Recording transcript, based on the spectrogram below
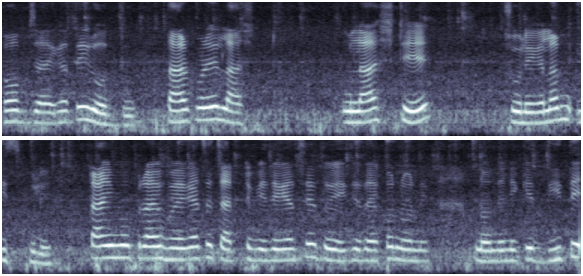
সব জায়গাতেই রোদ্দুর। তারপরে লাস্ট লাস্টে চলে গেলাম স্কুলে। টাইমও প্রায় হয়ে গেছে, চারটে বেজে গেছে। তো এই যে দেখো নন্দি নন্দিনীকে দিতে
